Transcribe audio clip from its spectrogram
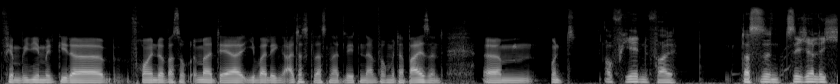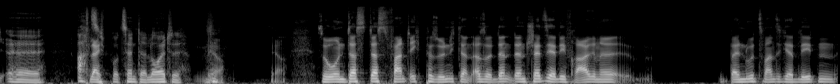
Familienmitglieder, Freunde, was auch immer, der jeweiligen Altersklassenathleten einfach mit dabei sind. Ähm, und Auf jeden Fall. Das sind sicherlich äh, 80 Prozent der Leute. ja, ja. So, und das, das fand ich persönlich dann, also dann, dann stellt sich ja die Frage, ne, bei nur 20 Athleten,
